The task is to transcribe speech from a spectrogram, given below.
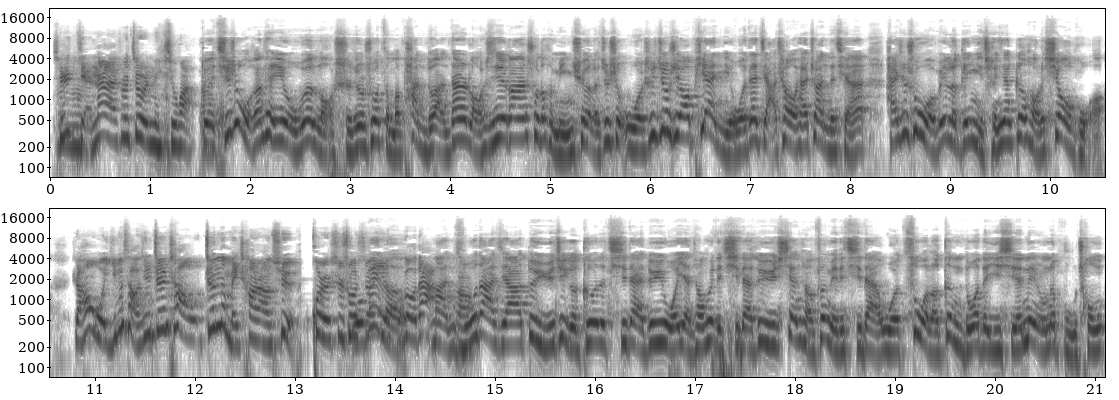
其实简单来说就是那句话。对，其实我刚才也有问老师，就是说怎么判断，但是老师其实刚才说的很明确了，就是我是就是要骗你，我在假唱我还赚你的钱，还是说我为了给你呈现更好的效果，然后我一不小心真唱真的没唱上去，或者是说我为了不够大，满足大家对于这个歌的期待，对于我演唱会的期待，对于现场氛围的期待，我做了更多的一些内容的补充，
